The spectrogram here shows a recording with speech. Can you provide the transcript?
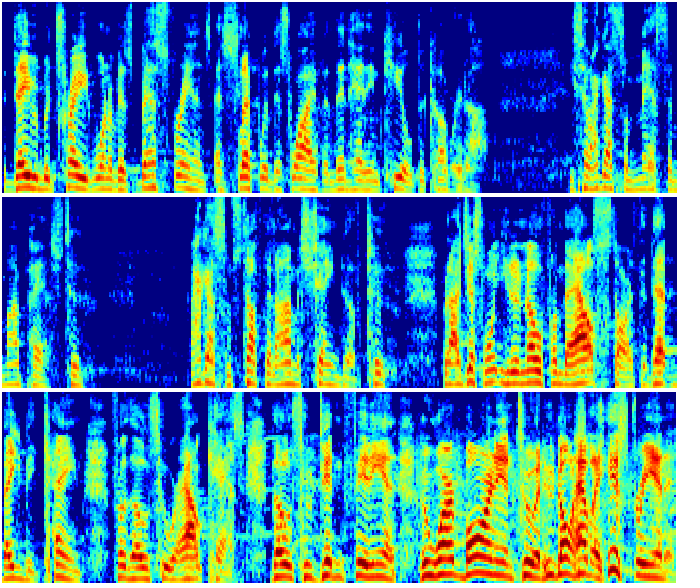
That David betrayed one of his best friends and slept with his wife and then had him killed to cover it up. He said, I got some mess in my past too. I got some stuff that I'm ashamed of too. But I just want you to know from the outstart that that baby came for those who were outcasts, those who didn't fit in, who weren't born into it, who don't have a history in it.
